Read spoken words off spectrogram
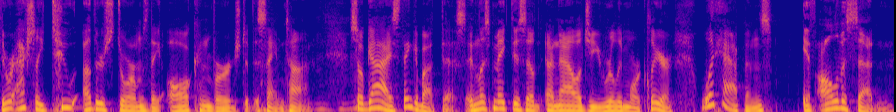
there were actually two other storms. They all converged at the same time. So guys, think about this and let's make this analogy really more clear. What happens if all of a sudden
